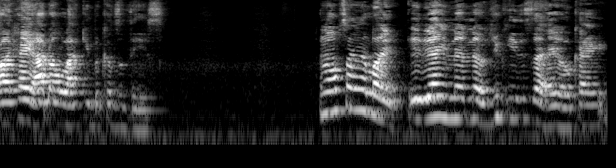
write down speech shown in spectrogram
Like, hey, I don't like you because of this. You know what I'm saying? Like it ain't nothing else. You can either say, hey, okay,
